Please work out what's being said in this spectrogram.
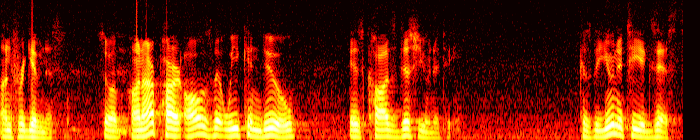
unforgiveness. So, on our part, all that we can do is cause disunity. Because the unity exists.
